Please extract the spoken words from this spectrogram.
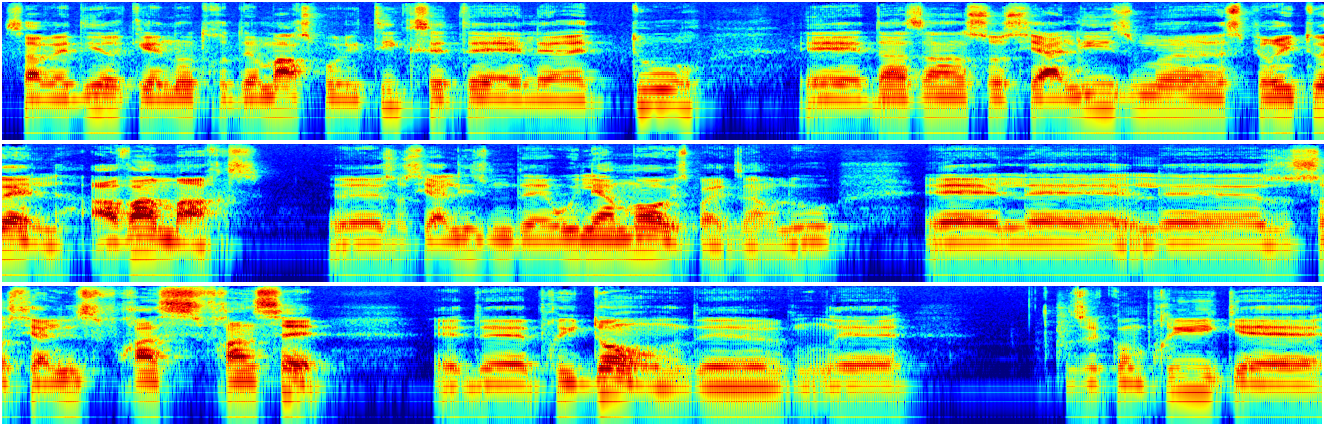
Ça veut dire que notre démarche politique, c'était le retour euh, dans un socialisme spirituel, avant Marx. Le socialisme de William Morris, par exemple, ou euh, le, le socialisme fran- français et de Proudhon, de, j'ai compris que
